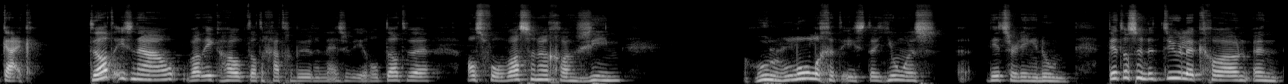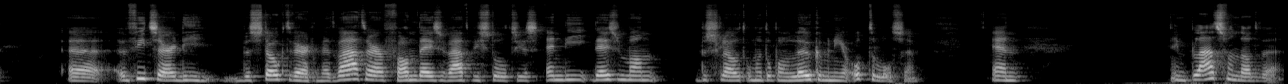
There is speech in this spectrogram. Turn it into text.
kijk, dat is nou wat ik hoop dat er gaat gebeuren in deze wereld. Dat we als volwassenen gewoon zien hoe lollig het is dat jongens eh, dit soort dingen doen. Dit was natuurlijk gewoon een een fietser die bestookt werd met water van deze waterpistooltjes. En die, deze man besloot om het op een leuke manier op te lossen. En in plaats van dat we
